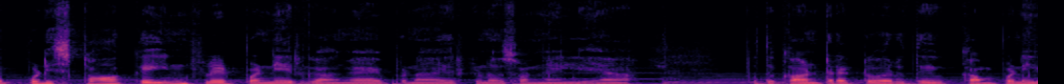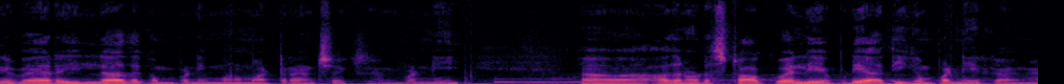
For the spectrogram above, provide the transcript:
எப்படி ஸ்டாக்கை இன்ஃப்ளேட் பண்ணியிருக்காங்க? இப்போ நான் ஏற்கனவே சொன்னேன் இல்லையா? புது கான்ட்ராக்ட் வருது கம்பெனிகள் வேறு இல்லாத கம்பெனி மூலமாக டிரான்சாக்ஷன் பண்ணி அதனோட ஸ்டாக் வேல்யூ எப்படி அதிகம் பண்ணியிருக்காங்க?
